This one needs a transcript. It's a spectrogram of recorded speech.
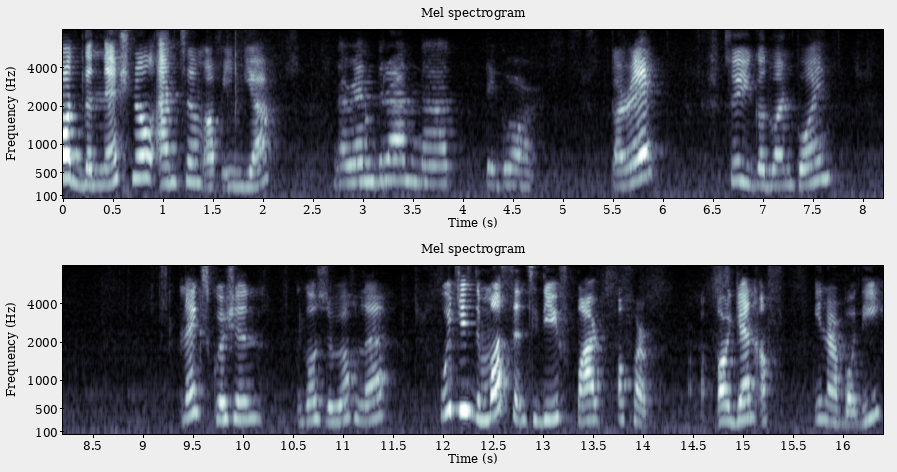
wrote the national anthem of India? Narendra Nath Tagore. Correct? So you got one point. Next question goes to Vakla. Which is the most sensitive part of our organ of in our body?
